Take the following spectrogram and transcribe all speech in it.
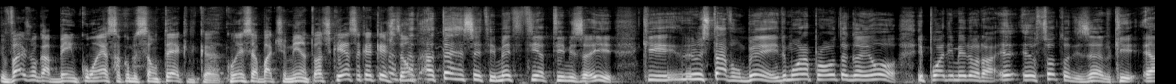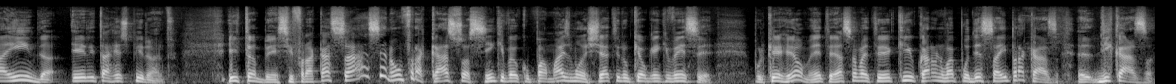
E vai jogar bem com essa comissão técnica, com esse abatimento? Acho que essa que é a questão. Até recentemente tinha times aí que não estavam bem, e de uma hora para outra ganhou e pode melhorar. Eu, eu só estou dizendo que ainda ele está respirando. E também, se fracassar, será um fracasso assim que vai ocupar mais manchete do que alguém que vencer. Porque realmente essa vai ter que o cara não vai poder sair para casa, eh, de casa.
